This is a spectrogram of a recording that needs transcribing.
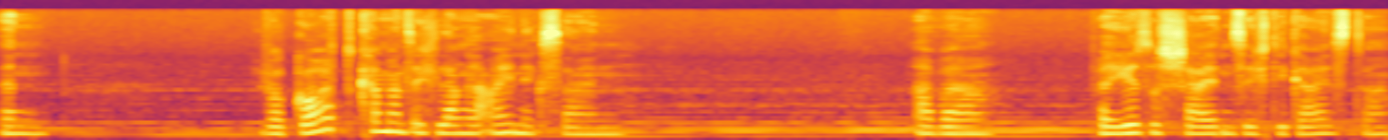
Denn über Gott kann man sich lange einig sein, aber bei Jesus scheiden sich die Geister.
